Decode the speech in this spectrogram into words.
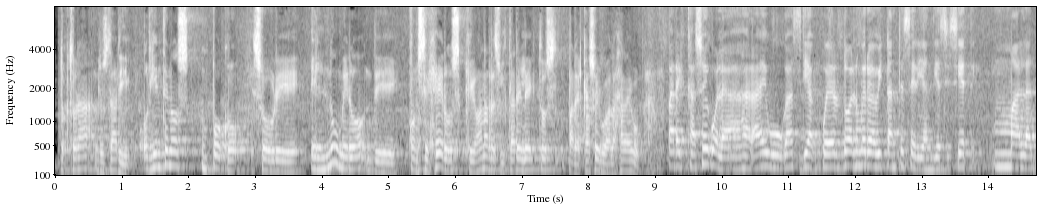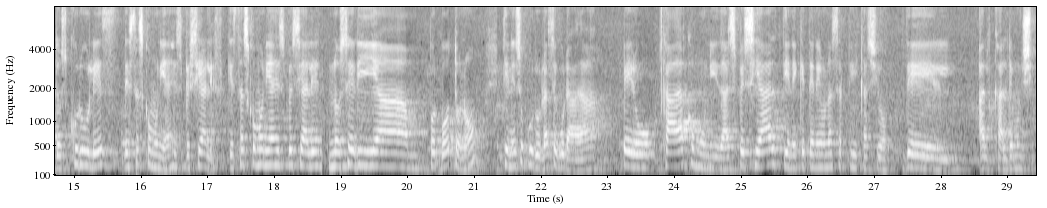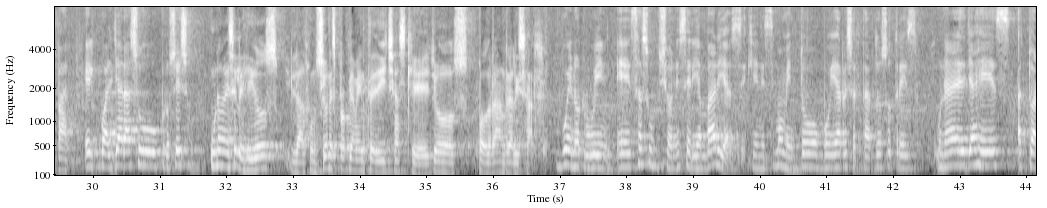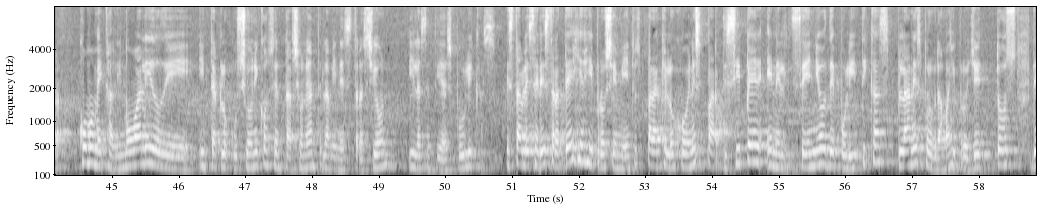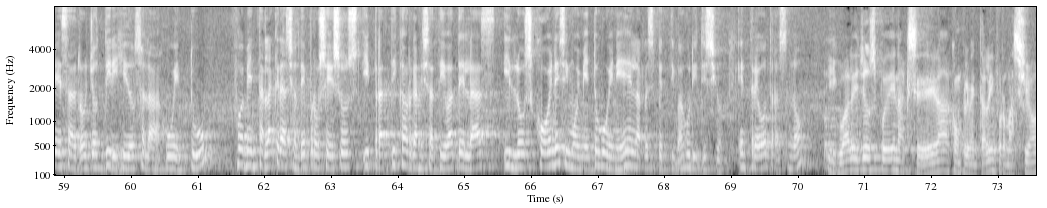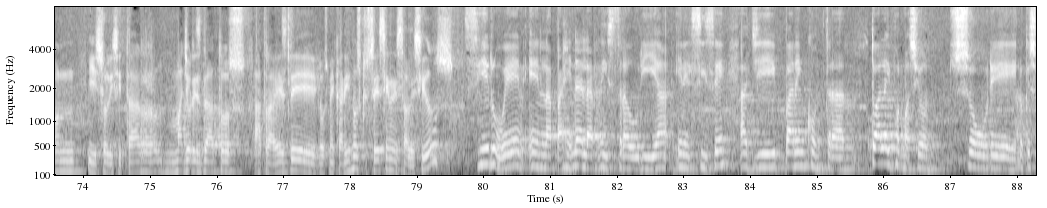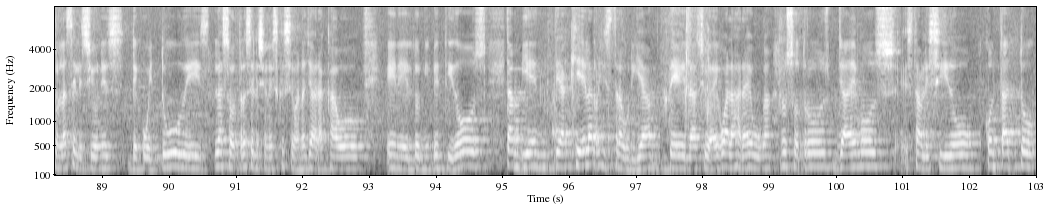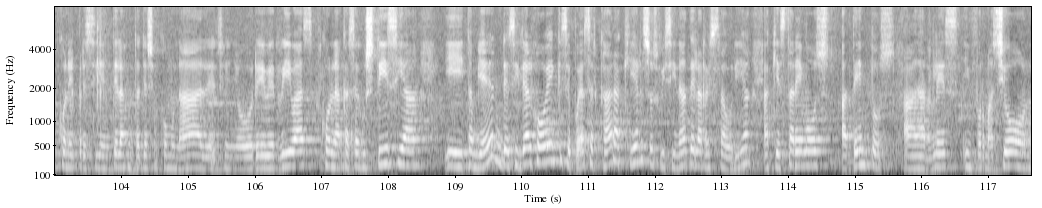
Doctora Luzdari, oriéntenos un poco sobre el número de consejeros que van a resultar electos para el caso de Guadalajara de Buga. Para el caso de Guadalajara de Bugas, de acuerdo al número de habitantes, serían 17, más las dos curules de estas comunidades especiales, que estas comunidades especiales no serían por voto, ¿no? Tienen su curul asegurada pero cada comunidad especial tiene que tener una certificación del alcalde municipal, el cual ya hará su proceso. Una vez elegidos, las funciones propiamente dichas que ellos podrán realizar. Bueno, Rubén, esas funciones serían varias, que en este momento voy a resaltar dos o tres. Una de ellas es actuar como mecanismo válido de interlocución y concentración ante la administración y las entidades públicas. Establecer estrategias y procedimientos para que los jóvenes participen en el diseño de políticas, planes, programas y proyectos de desarrollo dirigidos a la juventud fomentar la creación de procesos y prácticas organizativas de las y los jóvenes y movimientos juveniles en la respectiva jurisdicción, entre otras, ¿no? Igual ellos pueden acceder a complementar la información y solicitar mayores datos a través de los mecanismos que ustedes tienen establecidos. Sí, Rubén, en la página de la registraduría, en el CICE, allí van a encontrar toda la información sobre lo que son las elecciones de juventudes, las otras elecciones que se van a llevar a cabo en el 2022. También de aquí de la registraduría de la ciudad de Guadalajara de Buga, nosotros ya hemos establecido contacto con el presidente de la Junta de Acción Comunal, el señor Eber Rivas, con la Casa de Justicia y también decirle al joven que se puede acercar aquí a las oficinas de la registraduría. Aquí estaremos atentos a darles información,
